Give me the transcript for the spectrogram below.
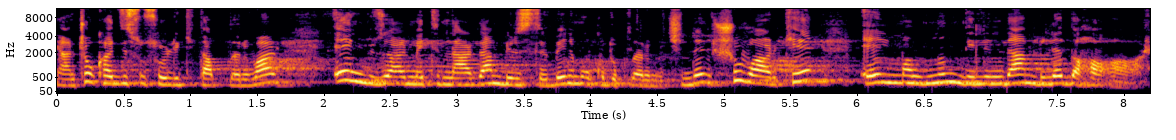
Yani çok hadis usulü kitapları var. En güzel metinlerden birisidir benim okuduklarım içinde. Şu var ki Elmalı'nın dilinden bile daha ağır.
